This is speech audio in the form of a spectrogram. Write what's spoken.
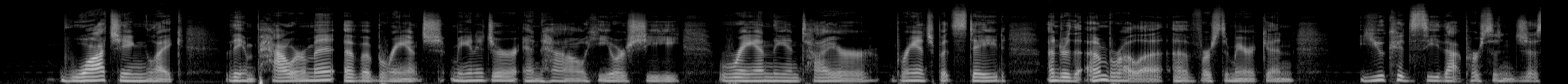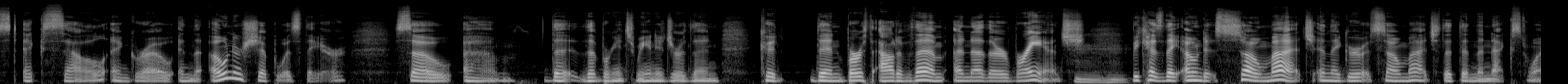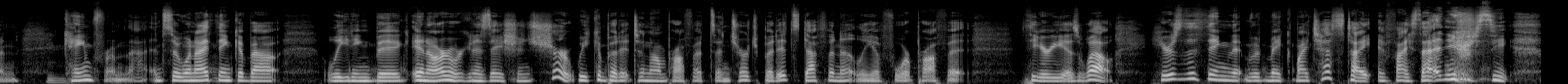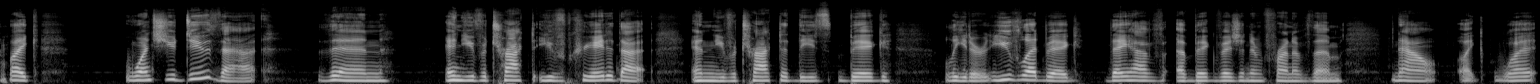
watching like the empowerment of a branch manager and how he or she ran the entire branch but stayed under the umbrella of First American you could see that person just excel and grow and the ownership was there. So um, the the branch manager then could then birth out of them another branch mm-hmm. because they owned it so much and they grew it so much that then the next one mm-hmm. came from that and so when i think about leading big in our organization sure we can put it to nonprofits and church but it's definitely a for-profit theory as well. Here's the thing that would make my chest tight if I sat in your seat. Like, once you do that, then and you've attracted, you've created that, and you've attracted these big leaders. You've led big. They have a big vision in front of them. Now, like, what?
